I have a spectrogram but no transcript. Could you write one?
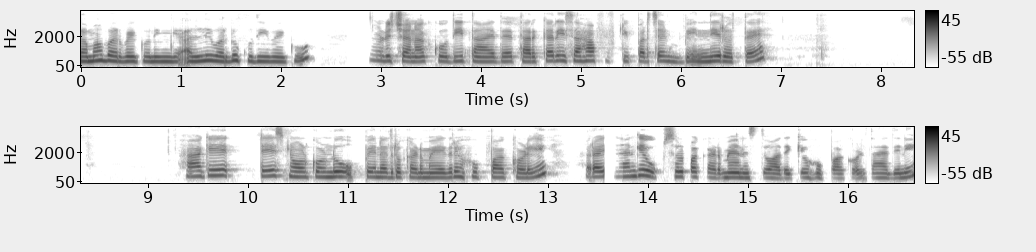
ಘಮ ಬರಬೇಕು ನಿಮಗೆ, ಅಲ್ಲಿವರೆಗೂ ಕುದಿಬೇಕು. ನೋಡಿ, ಚೆನ್ನಾಗಿ ಕುದೀತಾ ಇದೆ. ತರಕಾರಿ ಸಹ ಫಿಫ್ಟಿ ಪರ್ಸೆಂಟ್ ಬೆಂದಿರುತ್ತೆ. ಹಾಗೆ ಟೇಸ್ಟ್ ನೋಡಿಕೊಂಡು ಉಪ್ಪೇನಾದರೂ ಕಡಿಮೆ ಇದ್ದರೆ ಉಪ್ಪು ಹಾಕ್ಕೊಳ್ಳಿ ರೈ ನನಗೆ ಉಪ್ಪು ಸ್ವಲ್ಪ ಕಡಿಮೆ ಅನ್ನಿಸ್ತು ಅದಕ್ಕೆ ಉಪ್ಪು ಹಾಕ್ಕೊಳ್ತಾ ಇದ್ದೀನಿ.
